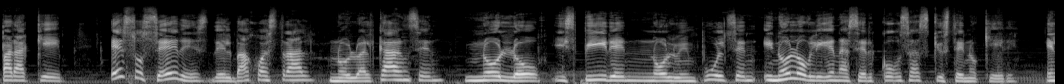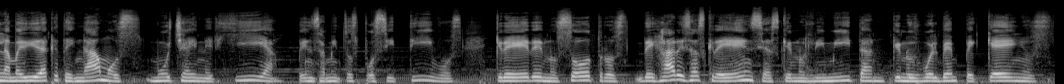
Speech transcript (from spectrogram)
para que esos seres del bajo astral no lo alcancen, no lo inspiren, no lo impulsen y no lo obliguen a hacer cosas que usted no quiere. En la medida que tengamos mucha energía, pensamientos positivos, creer en nosotros, dejar esas creencias que nos limitan, que nos vuelven pequeños,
